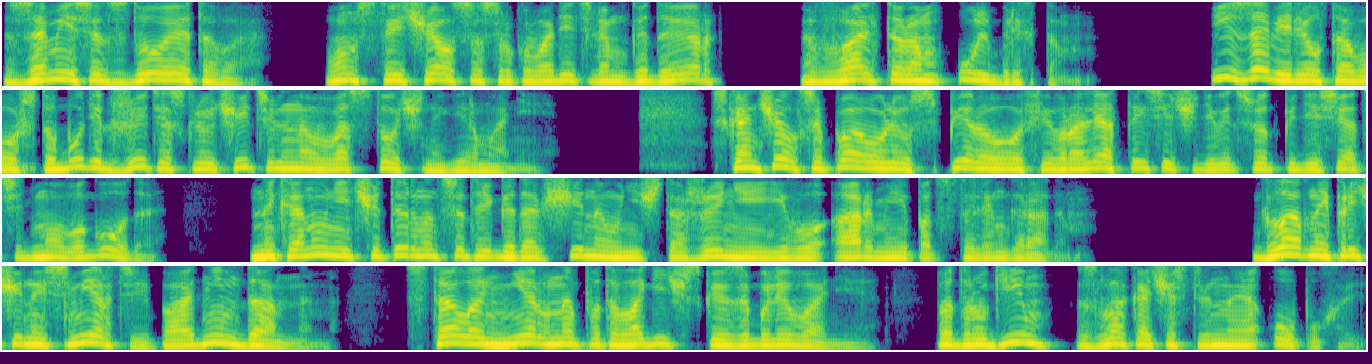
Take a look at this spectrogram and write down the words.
За месяц до этого он встречался с руководителем ГДР Вальтером Ульбрихтом, и заверил того, что будет жить исключительно в Восточной Германии. Скончался Паулюс 1 февраля 1957 года, накануне 14-й годовщины уничтожения его армии под Сталинградом. Главной причиной смерти, по одним данным, стало нервно-патологическое заболевание, по другим — злокачественная опухоль.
